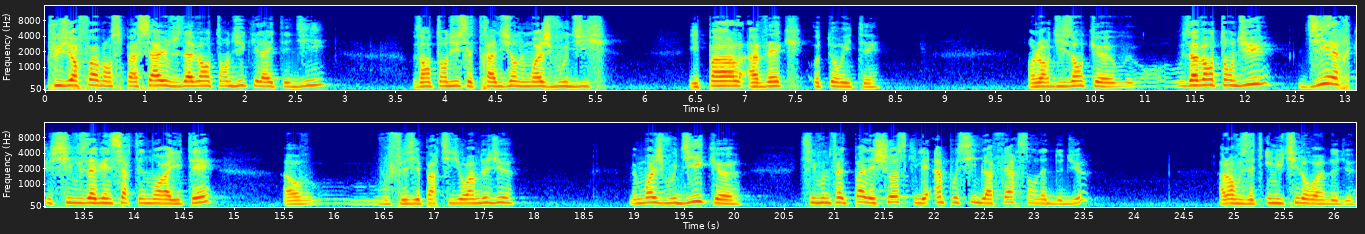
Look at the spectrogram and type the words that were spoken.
plusieurs fois dans ce passage, vous avez entendu qu'il a été dit, vous avez entendu cette tradition, mais moi je vous dis. Il parle avec autorité, en leur disant que vous avez entendu dire que si vous aviez une certaine moralité, alors vous faisiez partie du royaume de Dieu. Mais moi je vous dis que si vous ne faites pas des choses qu'il est impossible à faire sans l'aide de Dieu, alors vous êtes inutile au royaume de Dieu.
